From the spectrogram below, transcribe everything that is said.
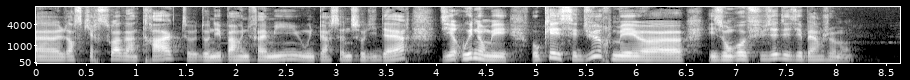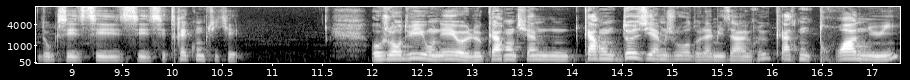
lorsqu'ils reçoivent un tract donné par une famille ou une personne solidaire, dire Oui, non, mais ok, c'est dur, mais ils ont refusé des hébergements. Donc c'est très compliqué. Aujourd'hui, on est euh, le 40e, 42e jour de la mise à rue, 43 nuits.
